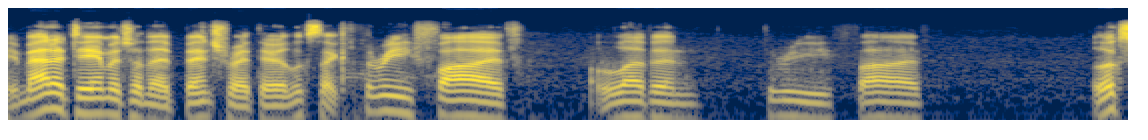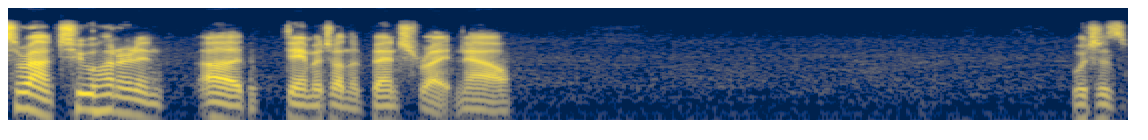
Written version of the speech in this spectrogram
The amount of damage on that bench right there, it looks like 3, 5, 11, 3, 5. It looks around 200 uh, damage on the bench right now. Which is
